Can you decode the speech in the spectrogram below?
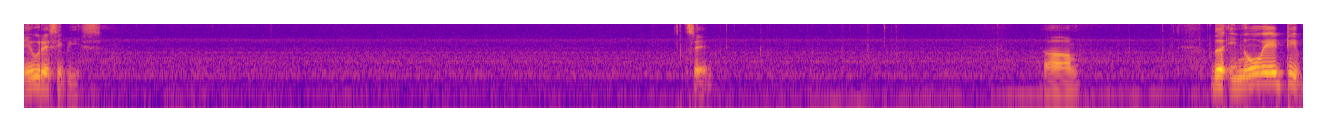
New recipes. Say um, the innovative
